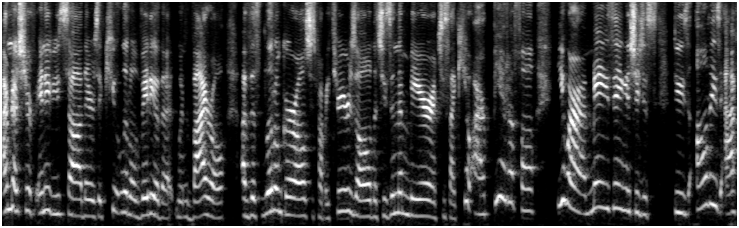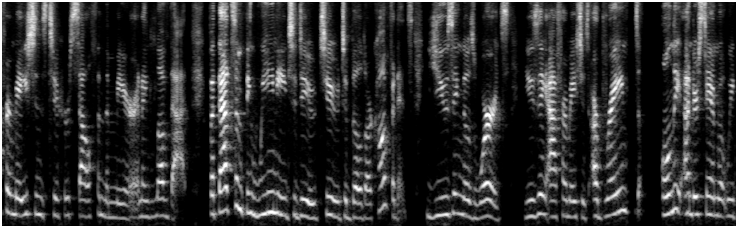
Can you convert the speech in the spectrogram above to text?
I'm not sure if any of you saw, there's a cute little video that went viral of this little girl. She's probably three years old and she's in the mirror and she's like, You are beautiful. You are amazing. And she just does all these affirmations to herself in the mirror. And I love that. But that's something we need to do too to build our confidence using those words, using affirmations. Our brains only understand what we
